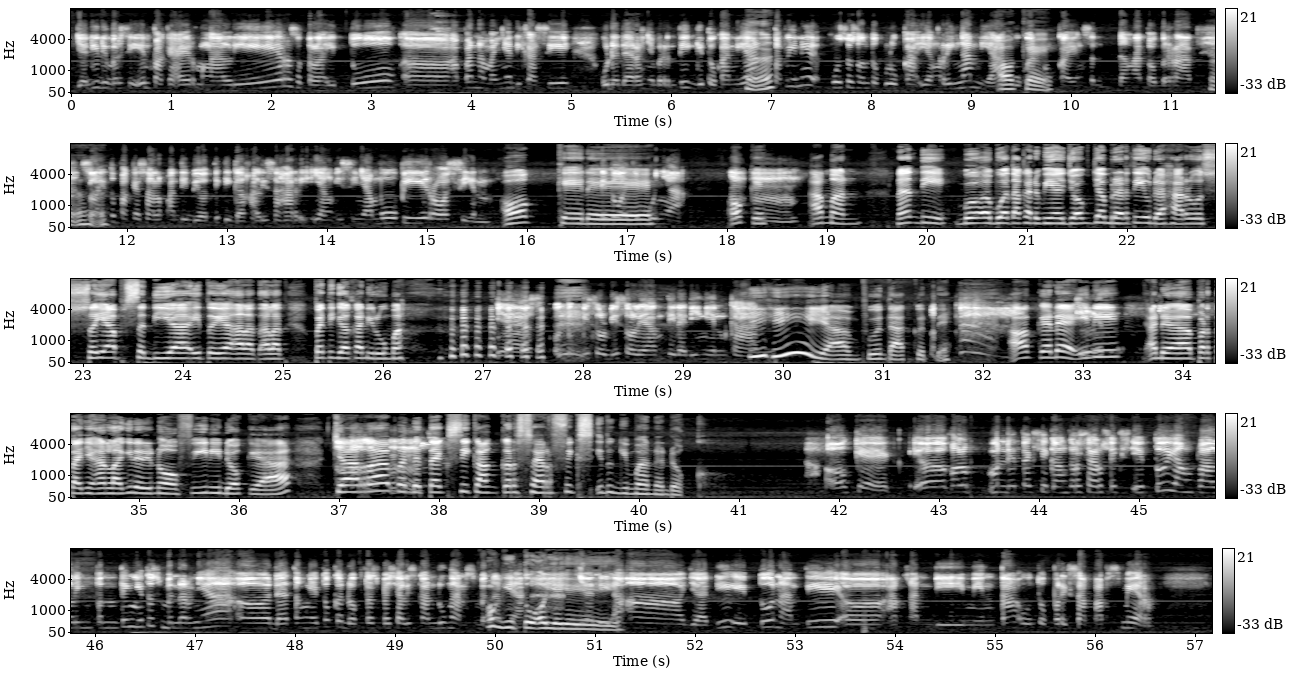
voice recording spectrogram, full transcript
Jadi dibersihin pakai air mengalir. Setelah itu eh, apa namanya dikasih udah darahnya berhenti gitu kan ya. Heeh. Tapi ini khusus untuk luka yang ringan ya, Oke. bukan luka yang sedang atau berat. Heeh. Setelah itu pakai salep antibiotik tiga kali sehari yang isinya mupirosin. Oke Itu wajib deh. punya. Oke. Mm-mm. Aman. Nanti bu- buat Akademia Jogja berarti udah harus siap sedia itu ya alat-alat P3K di rumah. Yes, untuk bisul-bisul yang tidak diinginkan. Hihi, ya ampun takut deh. Oke deh, ini ada pertanyaan lagi dari Novi nih dok ya. Cara mendeteksi kanker serviks itu gimana dok? Oke, eh, kalau mendeteksi kanker serviks itu yang paling penting itu sebenarnya eh, datangnya itu ke dokter spesialis kandungan sebenarnya. Oh gitu, oh iya iya iya. Jadi, ah, jadi itu nanti eh, akan diminta untuk periksa pap smear.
